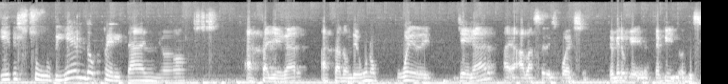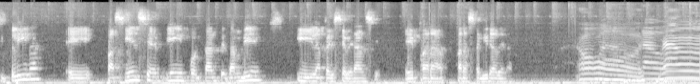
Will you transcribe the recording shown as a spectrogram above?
ir subiendo peldaños hasta llegar hasta donde uno puede llegar a, a base de esfuerzo. Yo creo que, repito, disciplina, eh, paciencia es bien importante también y la perseverancia eh, para, para salir adelante. Oh, bravo. bravo.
